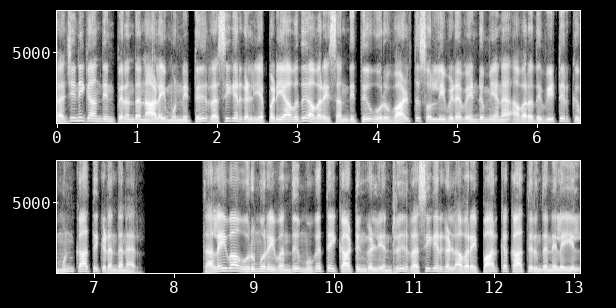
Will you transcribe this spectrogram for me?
ரஜினிகாந்தின் பிறந்த நாளை முன்னிட்டு ரசிகர்கள் எப்படியாவது அவரை சந்தித்து ஒரு வாழ்த்து சொல்லிவிட வேண்டும் என அவரது வீட்டிற்கு முன் காத்து கிடந்தனர். தலைவா ஒருமுறை வந்து முகத்தை காட்டுங்கள் என்று ரசிகர்கள் அவரை பார்க்க காத்திருந்த நிலையில்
